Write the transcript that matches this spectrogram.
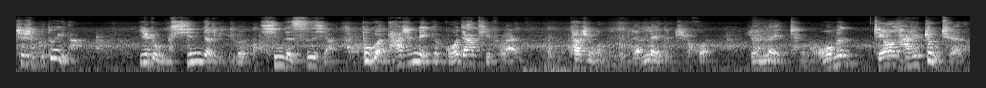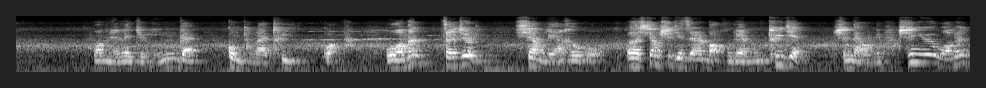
这是不对的。一种新的理论、新的思想，不管它是哪个国家提出来的，它是我们人类的智慧、人类成果。我们只要它是正确的。我们人类就应该共同来推广它。我们在这里向联合国、呃，向世界自然保护联盟推荐生态文明，是因为我们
